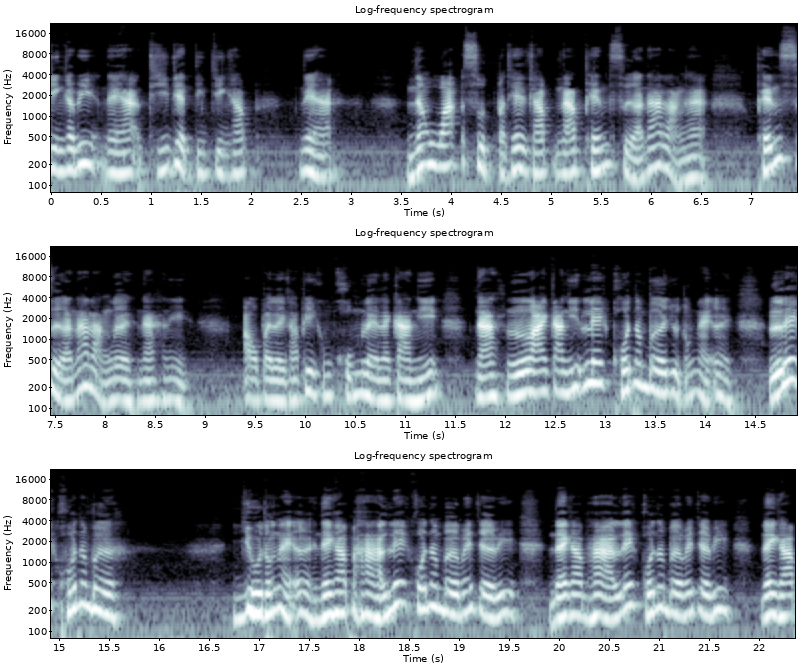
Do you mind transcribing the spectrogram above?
ริง ๆ ครับพี่นี่ยฮะ ทีเด็ดจริง ๆ ครับ เนี่ยฮะ นวะสุดประเทศครับนะเพ้นเสือหน้าหลังฮะ เพ้นเสือหน้าหลังเลยนะนี่ เอาไปเลยครับพี่คุ้มๆเลยรายการนี้นะ รายการนี้เลขโค้ดนัมเบอร์อยู่ตรงไหนเอ่ย เลขโค้ดนัมเบอร์ อยู่ตรงไหนเอ่ยนะครับ หาเลขค้ดนัมเบอร์ไม่เจอพี่นะครับ หาเลขค้ดนัมเบอร์ไม่เจอพี่นะครับ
